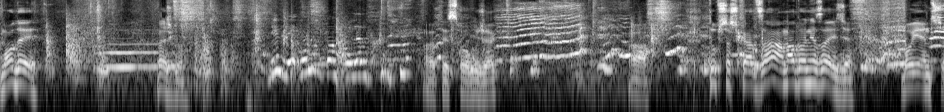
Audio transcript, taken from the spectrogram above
Młody! Weź go. Dili, ano kang ulam ko? A to jest słabuziak. O. Tu przeszkadza, a na dół nie zejdzie. Bo jęczy.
